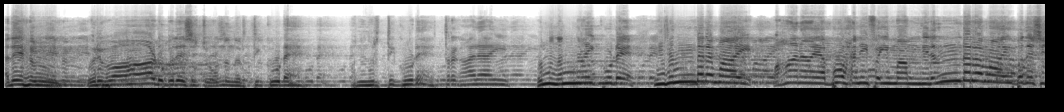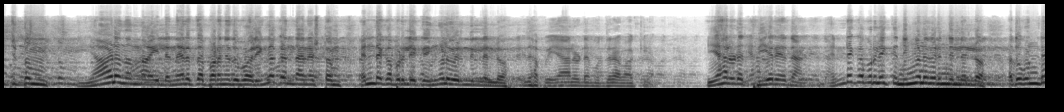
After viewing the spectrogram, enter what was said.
അദ്ദേഹം ഒരുപാട് ഉപദേശിച്ചു. ഒന്ന് നിർത്തിക്കൂടെ? ഒന്ന് നിർത്തിക്കൂടെ? എത്ര കാലായി? ഒന്ന് നന്നായിക്കൂടെ? നിരന്തരമായി മഹാനായ അബൂ ഹനീഫ ഇമാം നിരന്തരമായി ഉപദേശിച്ചിട്ടും ഇയാൾ നന്നായില്ല. നേരത്തെ പറഞ്ഞതുപോലെ നിങ്ങൾക്ക് എന്താണ് ഇഷ്ടം? എന്റെ കബറിലേക്ക് നിങ്ങൾ വരുന്നില്ലല്ലോ. ഇതപ്പൊ ഇയാളുടെ മുദ്രാവാക്യം. ഇയാളുടെ തിയറി ഏതാണ്? എന്റെ കബറിലേക്ക് നിങ്ങൾ വരുന്നില്ലല്ലോ. അതുകൊണ്ട്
